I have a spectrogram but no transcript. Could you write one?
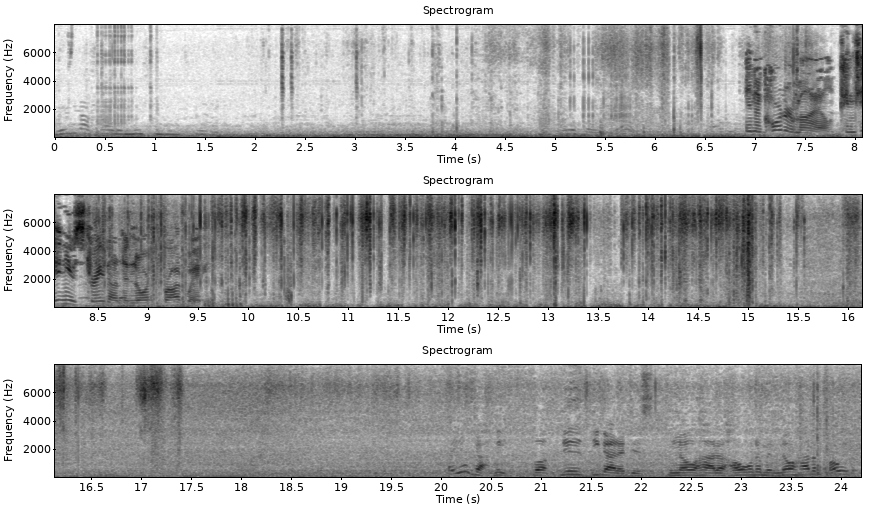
Maybe Michigan City. In a quarter mile, continue straight onto North Broadway. Oh, you got me fucked, dude. You gotta just know how to hold them and know how to fold them.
